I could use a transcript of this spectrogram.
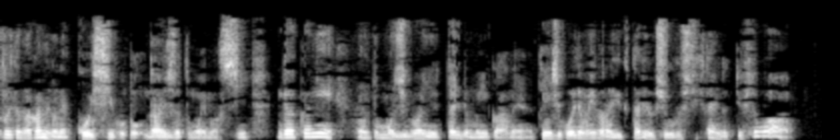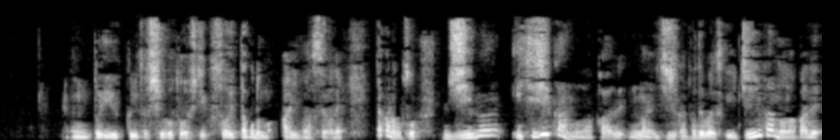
そういった中身のね、濃い仕事、大事だと思いますし、逆に、うんともう自分はゆったりでもいいからね、定時これでもいいからゆったりと仕事していきたいんだっていう人は、うんと、ゆっくりと仕事をしていく。そういったこともありますよね。だからこそ、自分、1時間の中で、まあ1時間、例えばですけど、1時間の中で、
